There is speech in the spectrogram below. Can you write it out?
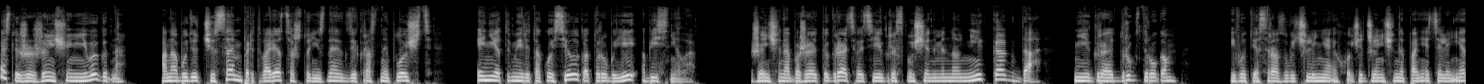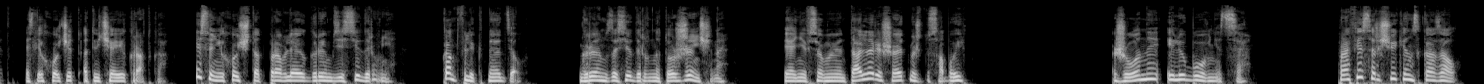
Если же женщине невыгодно, она будет часами притворяться, что не знает, где Красная площадь, и нет в мире такой силы, которую бы ей объяснила. Женщины обожают играть в эти игры с мужчинами, но никогда не играют друг с другом. И вот я сразу вычленяю, хочет женщина понять или нет. Если хочет, отвечаю ей кратко. Если не хочет, отправляю Грымзе Сидоровне конфликтный отдел. Грымза Сидоровна тоже женщина. И они все моментально решают между собой жены и любовницы. Профессор Щукин сказал,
